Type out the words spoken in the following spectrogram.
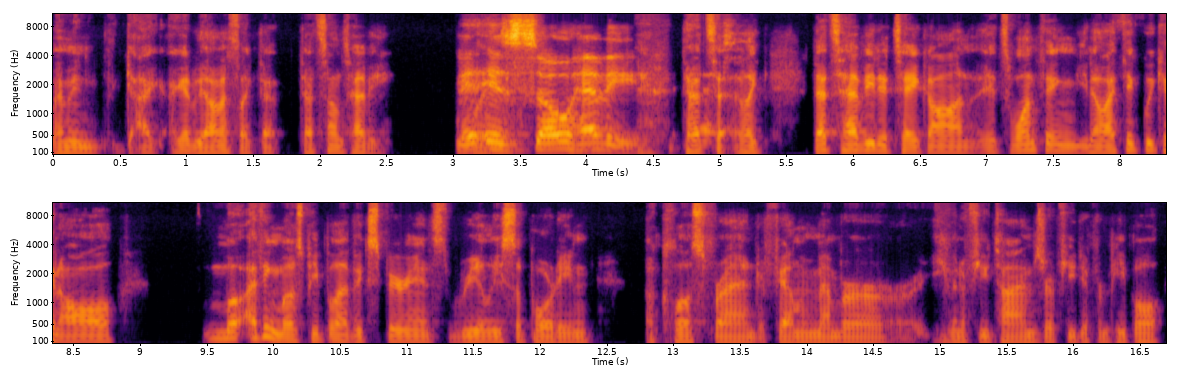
i mean I, I gotta be honest like that that sounds heavy. It like, is so heavy. That's yes. like that's heavy to take on. It's one thing you know i think we can all mo- i think most people have experienced really supporting a close friend or family member or even a few times or a few different people.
